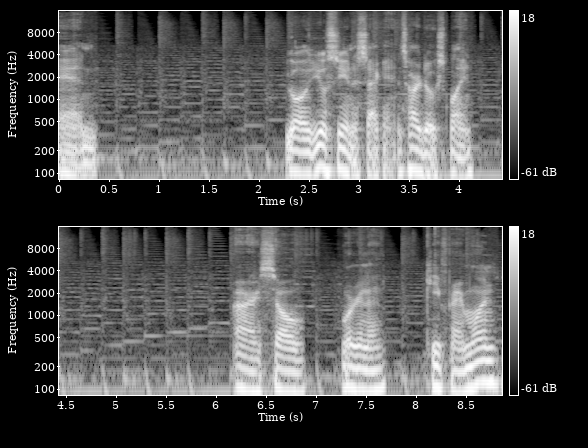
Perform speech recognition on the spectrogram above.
and you'll you'll see in a second it's hard to explain all right so we're gonna keyframe one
